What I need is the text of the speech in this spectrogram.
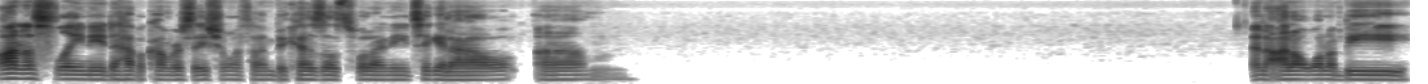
honestly need to have a conversation with him because that's what I need to get out. Um, and I don't want to be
